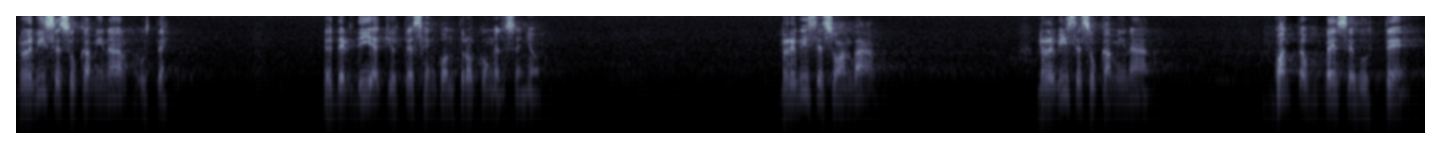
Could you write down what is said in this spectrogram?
Revise su caminar usted desde el día que usted se encontró con el Señor. Revise su andar. Revise su caminar. ¿Cuántas veces usted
